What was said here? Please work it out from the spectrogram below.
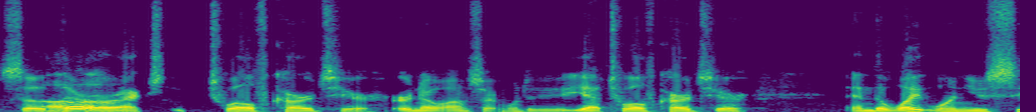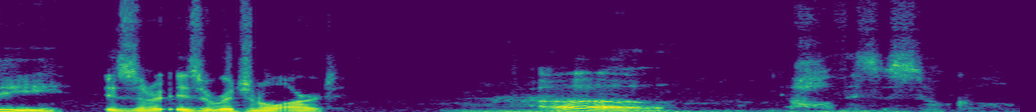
So there Oh. are actually 12 cards here. Or no, I'm sorry. What did you, yeah, 12 cards here. And the white one you see is is original art. Oh, Oh, this is so cool.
